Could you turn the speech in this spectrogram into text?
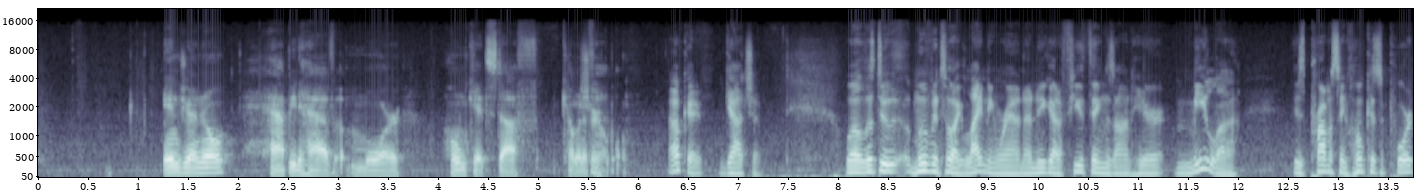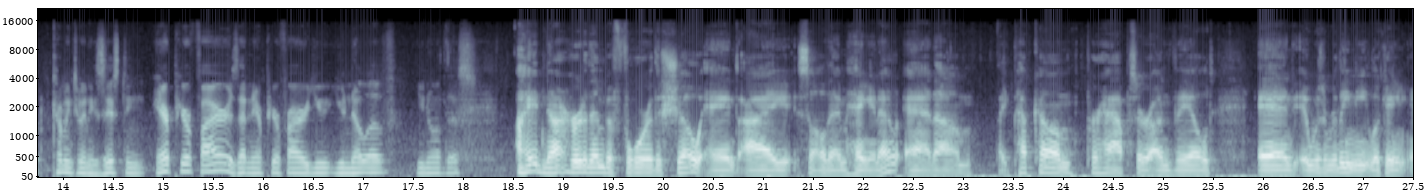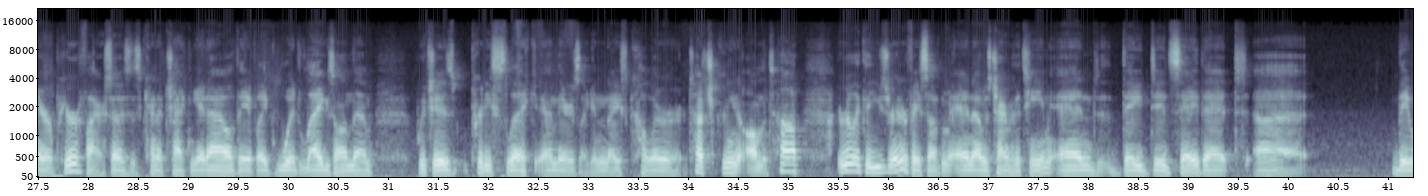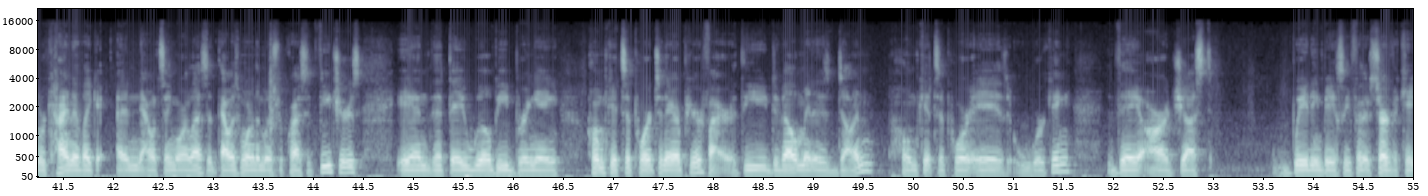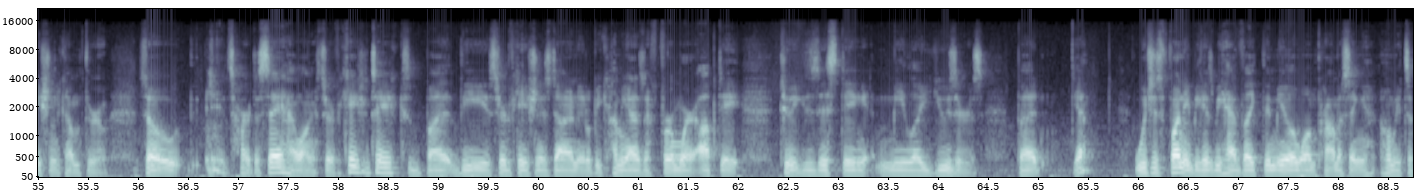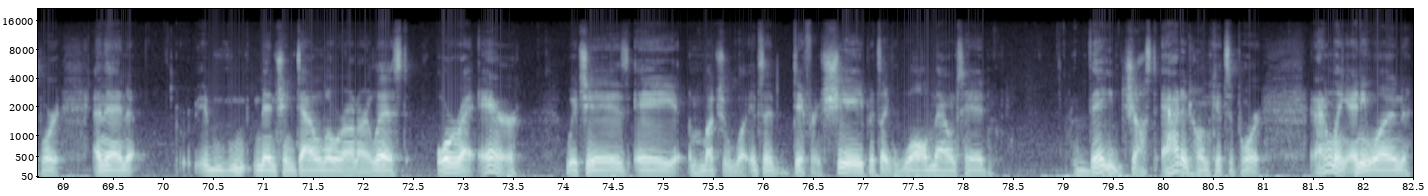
in general, happy to have more HomeKit stuff coming Sure. available. Okay, gotcha. Well, let's do move into like lightning round. I know you got a few things on here. Mila is promising HomeKit support coming to an existing air purifier. Is that an air purifier you you know of? You know of this? I had not heard of them before the show, and I saw them hanging out at um, like Pepcom, perhaps, or Unveiled, and it was a really neat looking air purifier. So I was just kind of checking it out. They have like wood legs on them, which is pretty slick, and there's like a nice color touchscreen on the top. I really like the user interface of them, and I was chatting with the team, and they did say that. Uh, they were kind of like announcing more or less that that was one of the most requested features and that they will be bringing HomeKit support to their purifier. The development is done, HomeKit support is working. They are just waiting basically for their certification to come through. So it's hard to say how long a certification takes, but the certification is done. It'll be coming out as a firmware update to existing Mila users. But yeah, which is funny because we have like the Mila one promising HomeKit support, and then mentioned down lower on our list, Aura Air, which is a much it's a different shape. It's like wall mounted. They just added HomeKit support, and I don't think anyone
